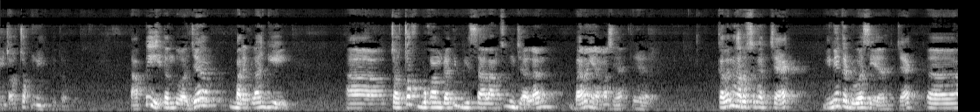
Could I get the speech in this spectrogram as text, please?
ini cocok nih gitu. Tapi tentu aja balik lagi eh, cocok bukan berarti bisa langsung jalan bareng ya mas ya? Iya. kalian harus ngecek ini yang kedua sih ya cek eh,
